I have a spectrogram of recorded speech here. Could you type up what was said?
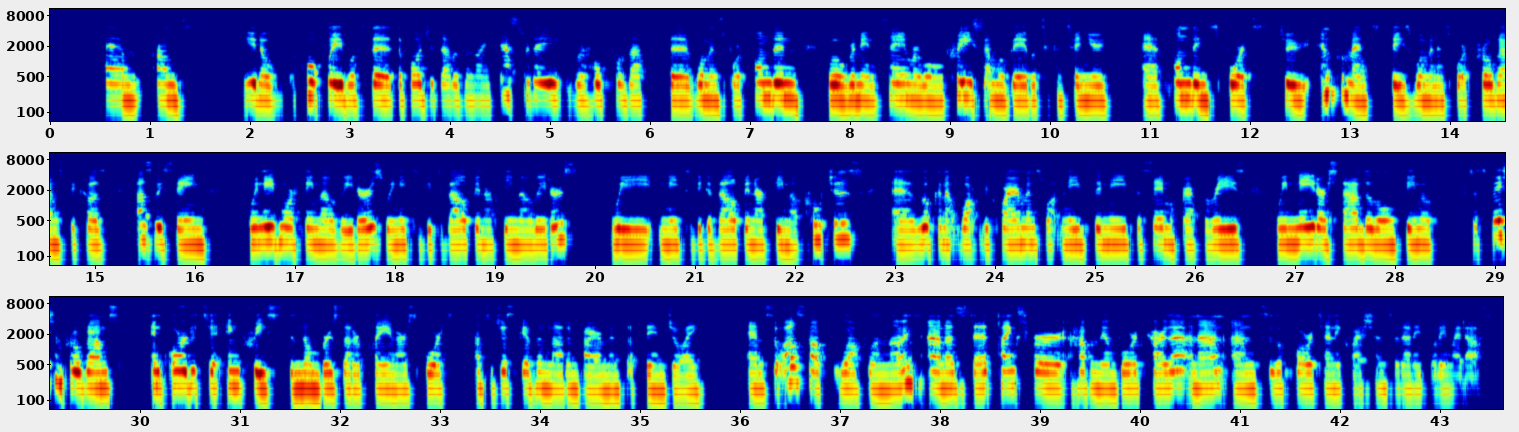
Um, and you know, hopefully with the, the budget that was announced yesterday, we're hopeful that the women's sport funding will remain the same or will increase and we'll be able to continue uh, funding sports to implement these women in sport programs because as we've seen, we need more female leaders. We need to be developing our female leaders. We need to be developing our female coaches, uh, looking at what requirements, what needs they need. The same with referees. We need our standalone female participation programs in order to increase the numbers that are playing our sport and to just give them that environment that they enjoy. Um, so I'll stop waffling now. And as I said, thanks for having me on board, Carla and Anne, and to look forward to any questions that anybody might ask.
